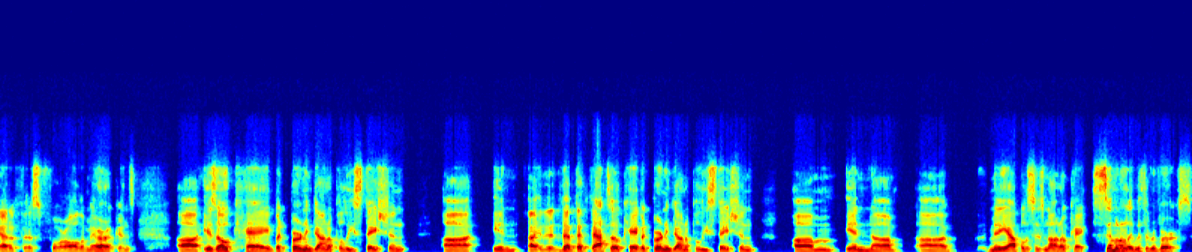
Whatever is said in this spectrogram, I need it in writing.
edifice for all Americans uh, is okay, but burning down a police station uh, in uh, that that that's okay, but burning down a police station um, in um, uh, Minneapolis is not okay. Similarly, with the reverse,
